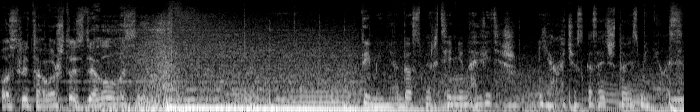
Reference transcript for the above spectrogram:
После того, что сделала с ним? Ты меня до смерти ненавидишь. Я хочу сказать, что изменилось.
